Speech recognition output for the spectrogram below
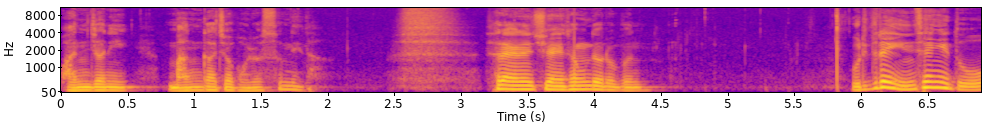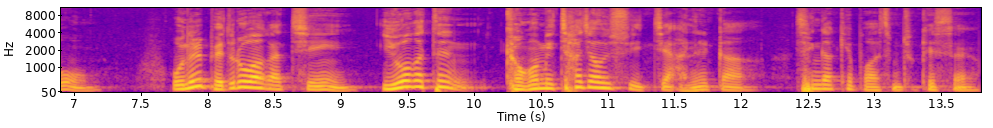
완전히 망가져 버렸습니다. 사랑하는 주양의 성도 여러분, 우리들의 인생에도 오늘 베드로와 같이 이와 같은 경험이 찾아올 수 있지 않을까 생각해 보았으면 좋겠어요.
